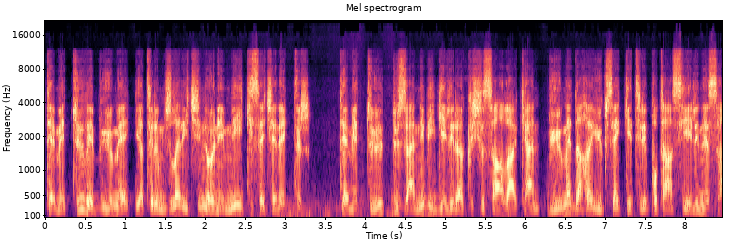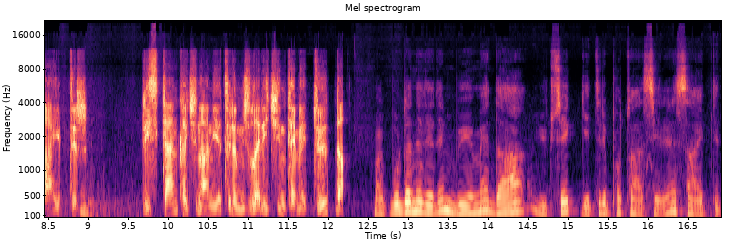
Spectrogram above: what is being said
Temettü ve büyüme yatırımcılar için önemli iki seçenektir. Temettü, düzenli bir gelir akışı sağlarken büyüme daha yüksek getiri potansiyeline sahiptir. Riskten kaçınan yatırımcılar için temettü, da- Bak burada ne dedim? Büyüme daha yüksek getiri potansiyeline sahiptir.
